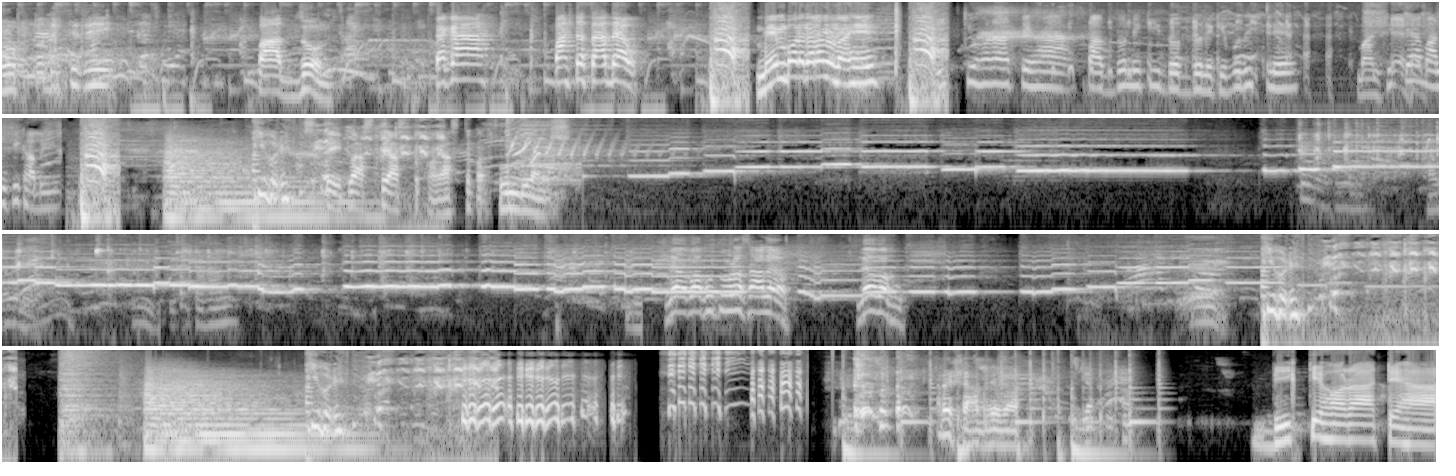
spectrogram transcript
লোক তো দেখতেছি পাঁচজন। কাকা পাঁচটা চা দাও। মেম্বরে দাঁড়ানো নাহি। কি হরা তেহা পাঁচজনে কি দশজনে কি বুঝিস নে মানসি টেহা মানসি খাবি আস্তে একটু আস্তে আস্তে কর আস্তে কর শুনবি মানুষ। লে বাবু তোমরা চালে লে বাবু আরে সাদ রে বাপ। বিকে হরা টেহা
